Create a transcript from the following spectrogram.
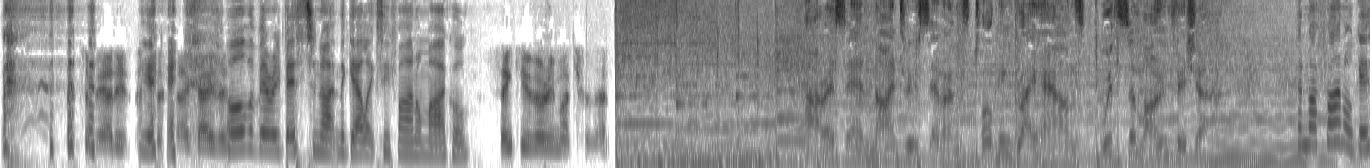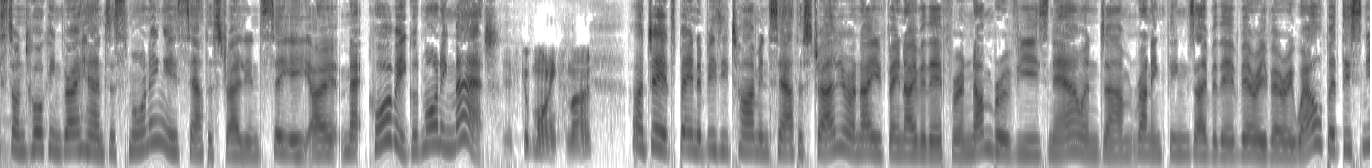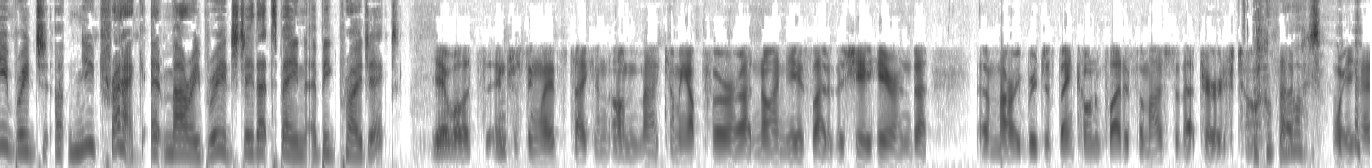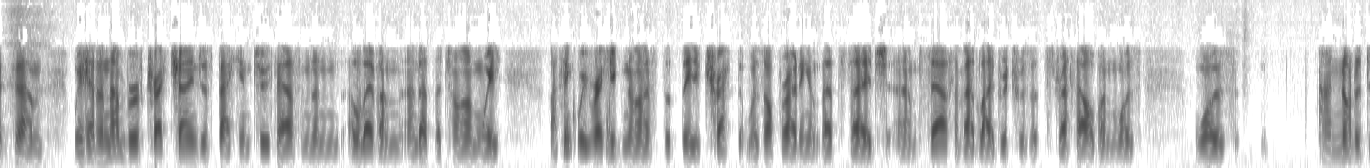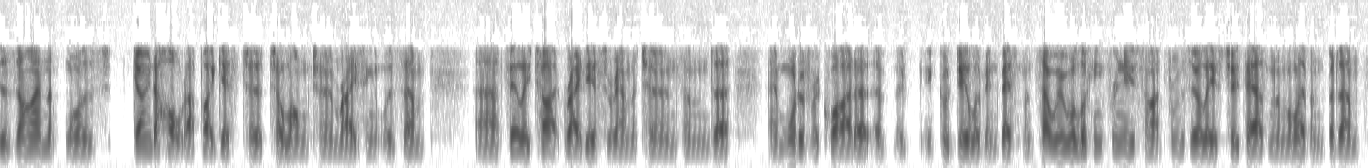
That's about it. yeah. okay, then. All the very best tonight in the Galaxy final, Michael. Thank you very much for that. RSN 927's Talking Greyhounds with Simone Fisher. And my final guest on Talking Greyhounds this morning is South Australian CEO Matt Corby. Good morning, Matt. Yes, good morning, Simone. Oh, gee, it's been a busy time in South Australia. I know you've been over there for a number of years now and um, running things over there very, very well. But this new bridge, uh, new track at Murray Bridge, gee, that's been a big project. Yeah, well, it's interestingly, it's taken. I'm uh, coming up for uh, nine years later this year here, and uh, uh, Murray Bridge has been contemplated for most of that period of time. Oh, so right. we had um, we had a number of track changes back in 2011, and at the time we. I think we recognised that the track that was operating at that stage um, south of Adelaide, which was at Strathalbyn, was was uh, not a design that was going to hold up, I guess, to, to long-term racing. It was um, fairly tight radius around the turns and uh, and would have required a, a, a good deal of investment. So we were looking for a new site from as early as 2011. But um,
